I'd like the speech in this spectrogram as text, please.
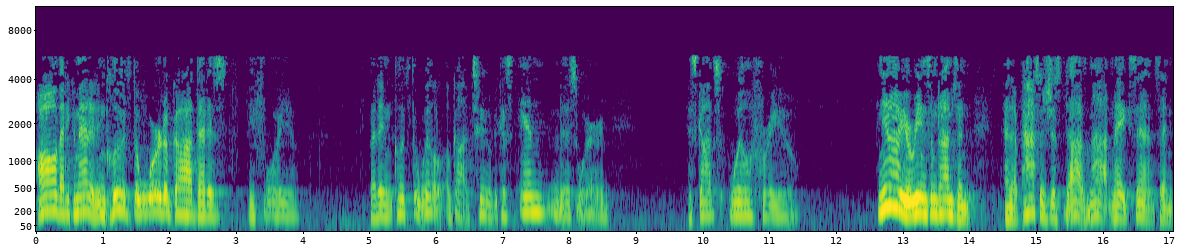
All that He commanded includes the Word of God that is before you. But it includes the will of God too, because in this Word is God's will for you. And you know how you're reading sometimes and, and a passage just does not make sense and,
